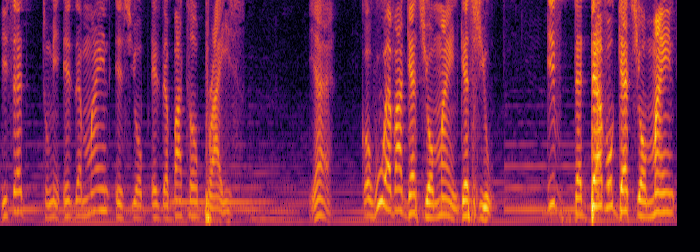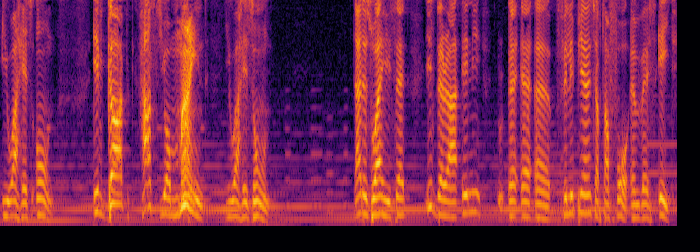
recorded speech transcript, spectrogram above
He said, to me is the mind is your is the battle prize. Yeah. Because whoever gets your mind gets you. If the devil gets your mind, you are his own. If God has your mind, you are his own. That is why he said, if there are any, uh, uh, uh, Philippians chapter 4 and verse 8,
